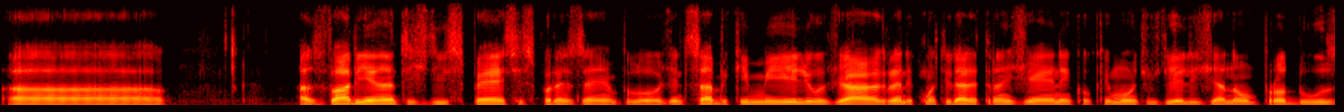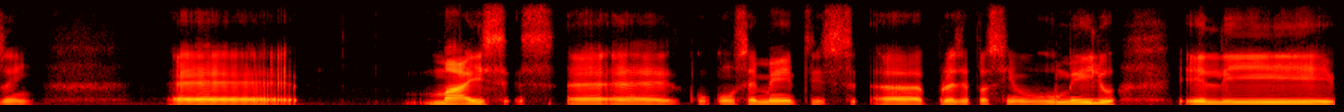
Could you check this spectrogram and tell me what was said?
a as variantes de espécies, por exemplo, a gente sabe que milho já grande quantidade é transgênico, que muitos deles já não produzem é, mais é, é, com, com, sementes, uh, por exemplo, assim, o, o milho, ele,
